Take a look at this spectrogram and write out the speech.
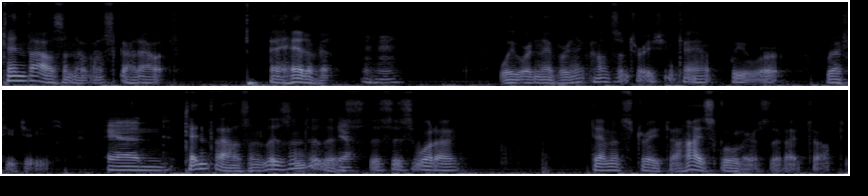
10,000 of us got out ahead of it. Mm-hmm. We were never in a concentration camp. We were refugees. And 10,000, listen to this. Yeah. This is what I demonstrate to high schoolers that I talk to.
